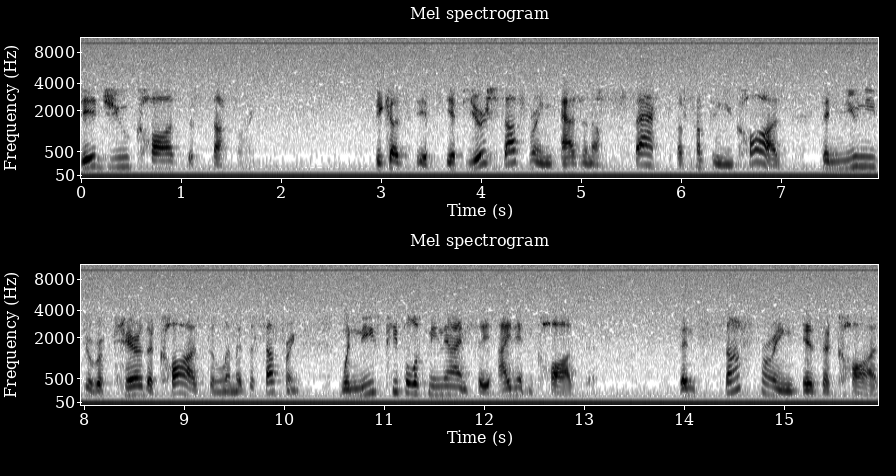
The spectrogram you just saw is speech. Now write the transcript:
did you cause the suffering? Because if, if you're suffering as an effect of something you caused, then you need to repair the cause to limit the suffering. When these people look me in the eye and say, I didn't cause this, then suffering is a cause.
